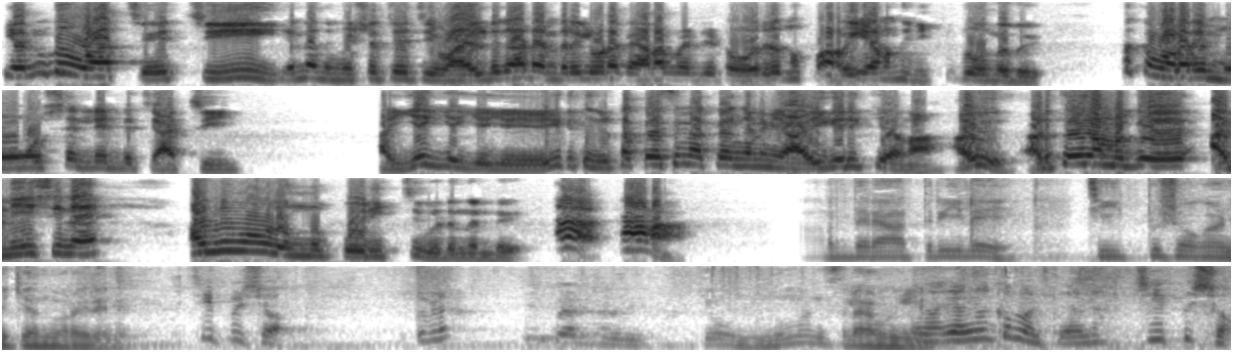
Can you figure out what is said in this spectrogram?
എന്തുവാ ചേച്ചി? എന്റെ നിമിഷ ചേച്ചി വൈൽഡ് കാർഡ് എൻട്രിയിലൂടെ കയറാൻ വേണ്ടിയിട്ട് ഓരോന്ന് പറയാണെന്ന് എനിക്ക് തോന്നുന്നത്. ഇതൊക്കെ വളരെ മോശമല്ലേ എന്റെ ചാച്ചി? അയ്യയ്യയ്യേ ഈ തീട്ടക്കേസിനൊക്കെ എങ്ങനെ ന്യായീകരിക്കുകയാണ്? അത് അടുത്തത് നമുക്ക് അനീഷിനെ അനുമോളൊന്ന് പൊരിച്ചു വിടുന്നുണ്ട്. ആ കാണാ. അർദ്ധരാത്രിയിലെ ചീപ്പ് ഷോ കാണിക്കാന്ന് പറയുന്നതിന്. Cheap show. ഇവിടെ? ഒന്നും മനസ്സിലാവുന്നില്ല. ഞങ്ങൾക്ക് മനസ്സിലാവണ്ട ചീപ്പ് ഷോ.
